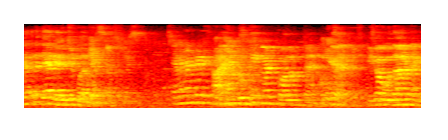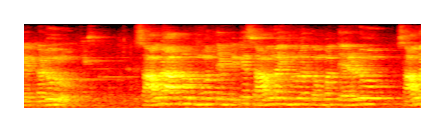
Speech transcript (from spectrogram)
ಅಂದ್ರೆ they are eligible I am looking at column ten okay ಈಗ ಉದಾಹರಣೆಗೆ ಕಡೂರು. ಸಾವಿರ ಆರ್ನೂರ ಮೂವತ್ತೆಂಟಕ್ಕೆ ಸಾವಿರ ಇನ್ನೂರ ತೊಂಬತ್ತೆರಡು ಸಾವಿರ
